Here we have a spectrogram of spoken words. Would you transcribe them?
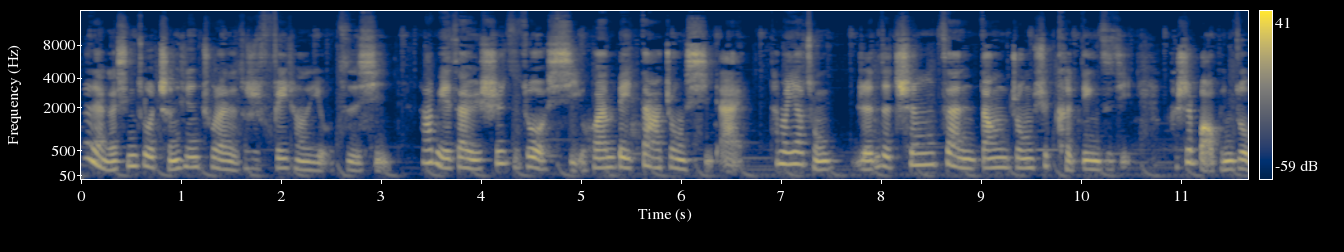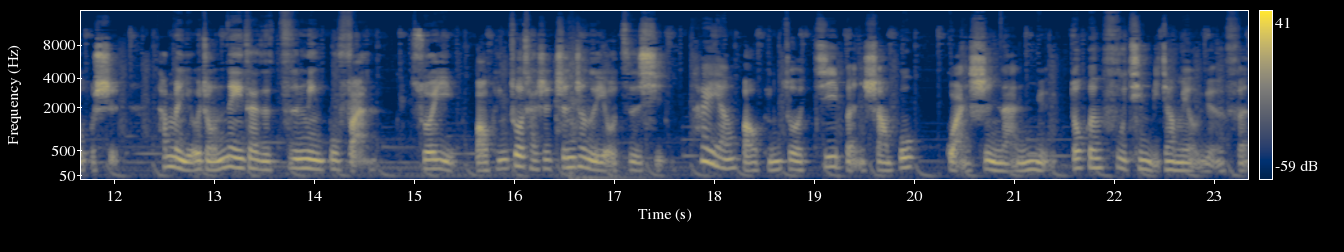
这两个星座呈现出来的都是非常的有自信，差别在于狮子座喜欢被大众喜爱，他们要从人的称赞当中去肯定自己。可是宝瓶座不是，他们有一种内在的自命不凡，所以宝瓶座才是真正的有自信。太阳宝瓶座基本上不管是男女，都跟父亲比较没有缘分。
